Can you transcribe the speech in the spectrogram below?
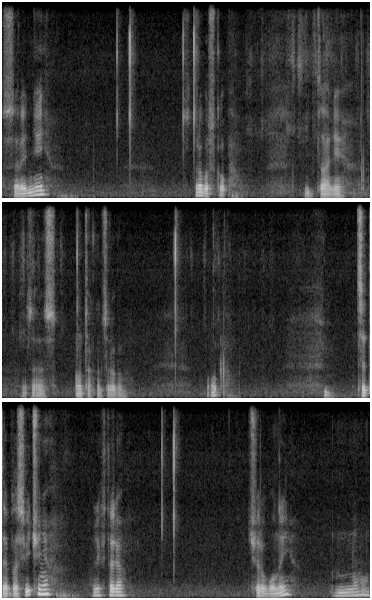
Середній. Стробоскоп. Далі. Зараз отак от зробимо. Оп. Це тепле свідчення ліхтаря. Червоний. Ну,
